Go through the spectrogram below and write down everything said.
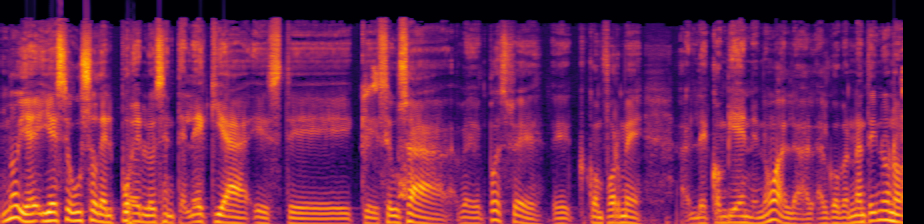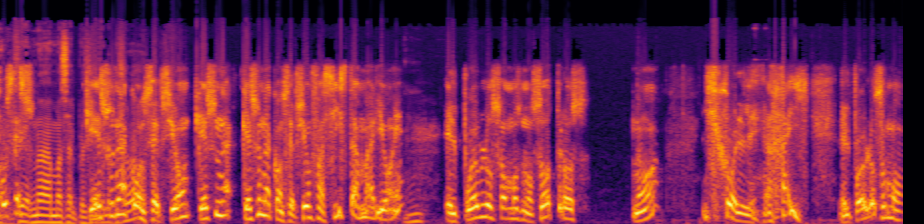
No, y, ese uso del pueblo, esa entelequia, este, que se usa, eh, pues, eh, eh, conforme le conviene, ¿no? Al, gobernante. Y no, no, pues nada más al presidente. Que es una concepción, que es una, que es una concepción fascista, Mario, ¿eh? Mm. El pueblo somos nosotros. ¿no? Híjole, ay, el pueblo somos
